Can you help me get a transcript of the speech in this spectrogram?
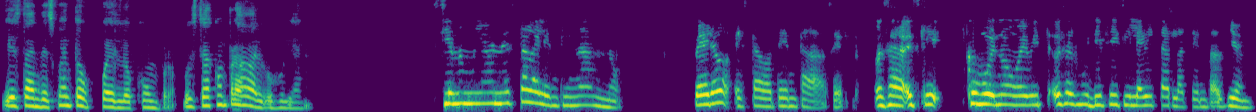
y está en descuento, pues lo compro. ¿Usted ha comprado algo, Juliana? Siendo muy honesta, Valentina, no pero he estado tentada a hacerlo. O sea, es que como no evita, o sea, es muy difícil evitar la tentación.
